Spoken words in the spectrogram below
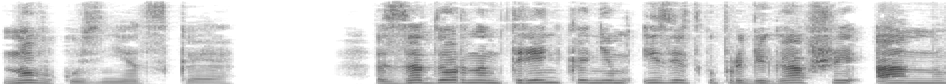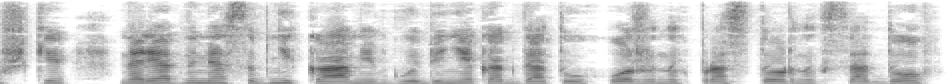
Новокузнецкое, с задорным треньканьем изредка пробегавшей Аннушке нарядными особняками в глубине когда-то ухоженных просторных садов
